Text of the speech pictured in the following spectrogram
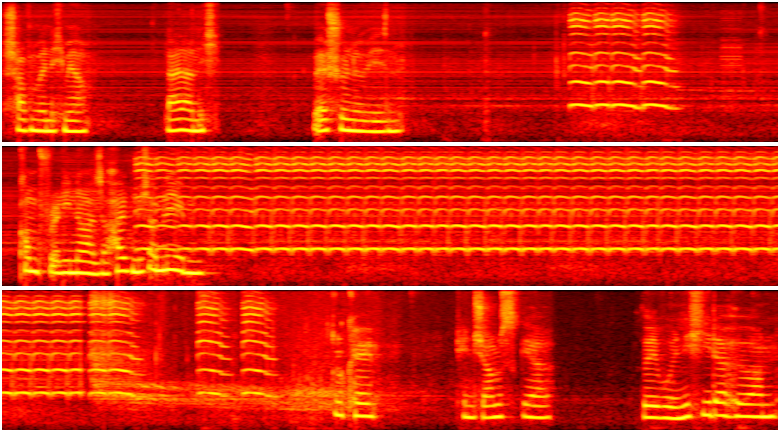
Schaffen wir nicht mehr. Leider nicht. Wäre schön gewesen. Komm, Freddy Nase, halt mich am Leben. Okay. Den Jumpscare will wohl nicht jeder hören.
